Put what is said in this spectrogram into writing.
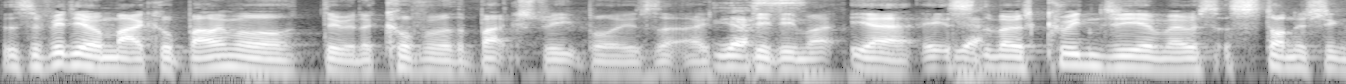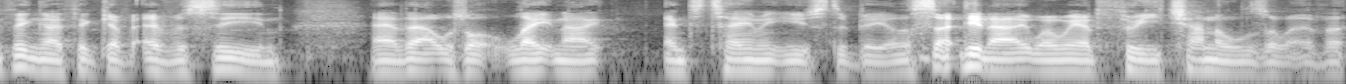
There's a video of Michael Barrymore doing a cover of the Backstreet Boys that I Yes. did in my yeah. It's Yeah. the most cringy and most astonishing thing I think I've ever seen, and that was what late night entertainment used to be on a Saturday night when we had three channels or whatever.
